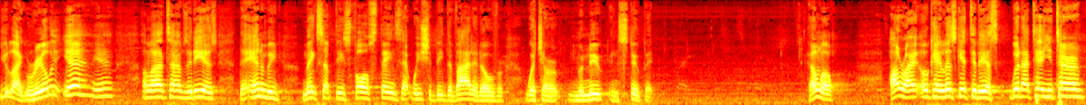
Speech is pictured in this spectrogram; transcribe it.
You like, really? Yeah, yeah. A lot of times it is. The enemy makes up these false things that we should be divided over, which are minute and stupid. Hello. All right, okay, let's get to this. What I tell you, turn?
